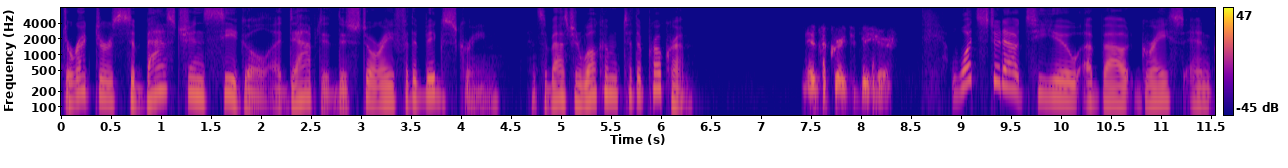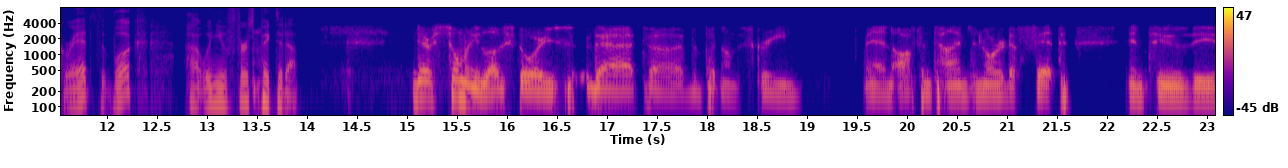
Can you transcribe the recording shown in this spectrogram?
Director Sebastian Siegel adapted this story for the big screen. And Sebastian, welcome to the program. It's great to be here. What stood out to you about Grace and Grit, the book, uh, when you first picked it up? There are so many love stories that uh, have been put on the screen, and oftentimes, in order to fit into the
